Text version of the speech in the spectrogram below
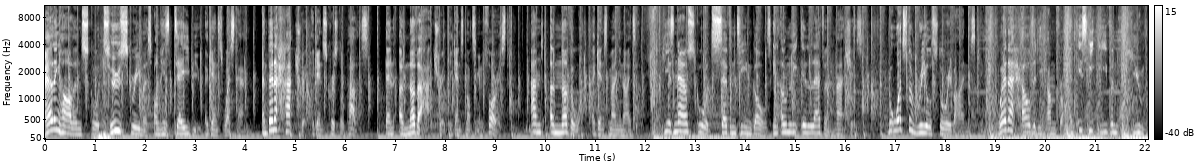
Erling Haaland scored two screamers on his debut against West Ham, and then a hat trick against Crystal Palace, then another hat trick against Nottingham Forest, and another one against Man United. He has now scored 17 goals in only 11 matches. But what's the real story behind this kid? Where the hell did he come from? And is he even human?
